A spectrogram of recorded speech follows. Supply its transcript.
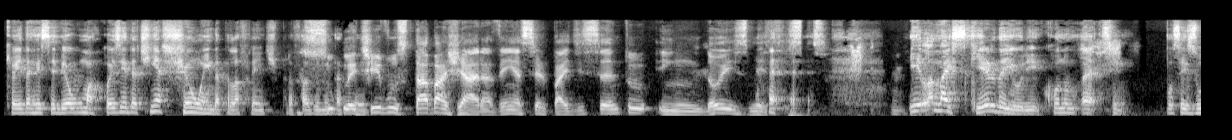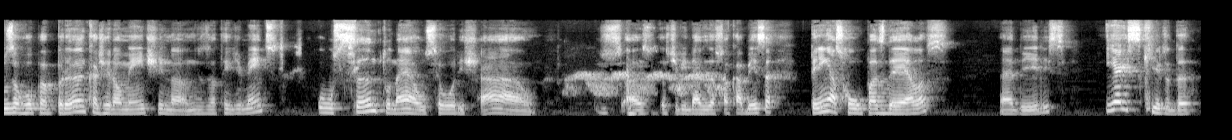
que eu ainda recebi alguma coisa e ainda tinha chão ainda pela frente para fazer muita coisa. Supletivos Tabajara, venha ser pai de santo em dois meses. e lá na esquerda, Yuri, quando é, assim, vocês usam roupa branca geralmente na, nos atendimentos, o santo, né, o seu orixá, as atividades da sua cabeça, tem as roupas delas, né, deles. E à esquerda,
